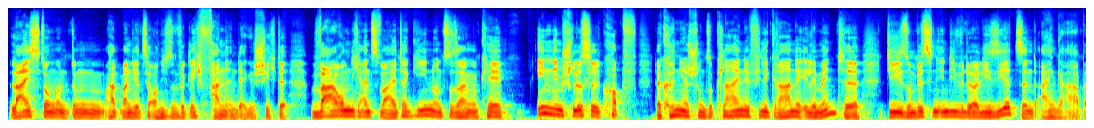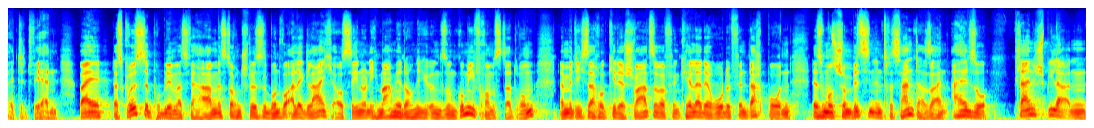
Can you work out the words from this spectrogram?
Leistung und dann hat man jetzt ja auch nicht so wirklich Fun in der Geschichte. Warum nicht eins weitergehen und zu sagen, okay, in dem Schlüsselkopf, da können ja schon so kleine filigrane Elemente, die so ein bisschen individualisiert sind, eingearbeitet werden. Weil das größte Problem, was wir haben, ist doch ein Schlüsselbund, wo alle gleich aussehen und ich mache mir doch nicht irgend so Gummifroms da drum, damit ich sage, okay, der schwarze war für den Keller, der rote für den Dachboden. Das muss schon ein bisschen interessanter sein. Also, kleine Spielarten,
